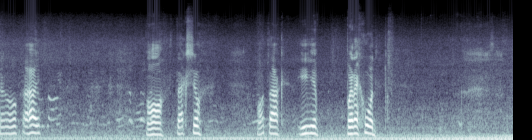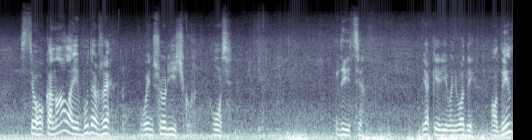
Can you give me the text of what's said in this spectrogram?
О, хай. О, так що отак. І переход з цього канала і буде вже в іншу річку. Ось. Дивіться, який рівень води. Один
